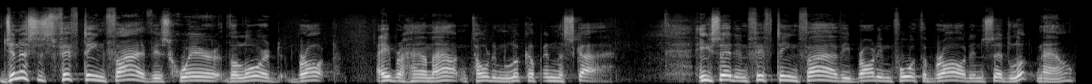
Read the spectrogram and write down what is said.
Genesis 15:5 is where the Lord brought Abraham out and told him to look up in the sky. He said in 15:5 he brought him forth abroad and said, "Look now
